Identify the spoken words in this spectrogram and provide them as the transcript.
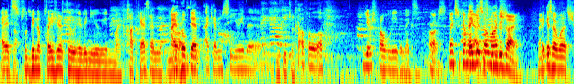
And it's been a pleasure to having you in my podcast, and I hope that I can see you in a In the future. couple of years, probably the next. All right. years. Thanks for coming Thank out. you so it's been much. a good day. Thank, you so much.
